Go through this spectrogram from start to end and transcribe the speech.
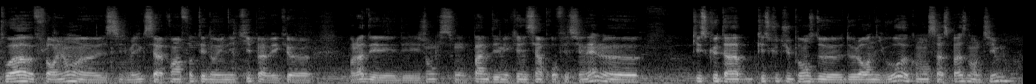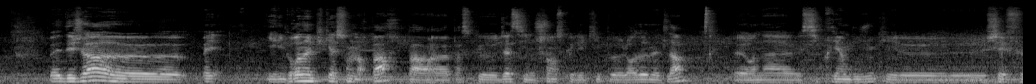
toi, Florian, euh, si j'imagine que c'est la première fois que tu es dans une équipe avec voilà, des, des, gens qui sont pas des mécaniciens professionnels, qu'est-ce, que qu'est-ce que tu penses de, de, leur niveau? Comment ça se passe dans le team? Bah, Déjà, bah, il y a une grande implication de leur part, par, parce que déjà c'est une chance que l'équipe leur donne d'être là. on a Cyprien Boujou qui est le, chef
